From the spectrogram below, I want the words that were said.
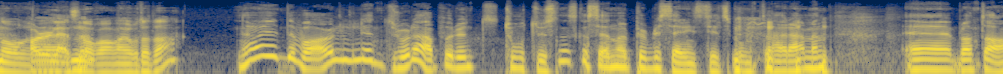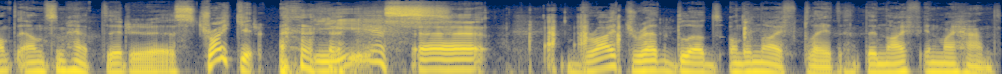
Når, Har du lest når han har gjort dette? Ja, det var vel Jeg tror det er på rundt 2000. Jeg skal se når publiseringstidspunktet her er. Men eh, blant annet en som heter eh, Striker. Yes! Eh, bright red blood on the knife blade. The knife in my hand.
